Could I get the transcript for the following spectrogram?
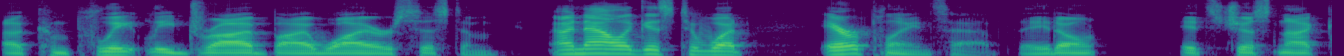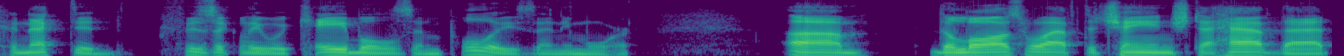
a completely drive-by-wire system, analogous to what airplanes have. They don't. It's just not connected physically with cables and pulleys anymore. Um, the laws will have to change to have that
